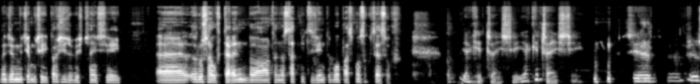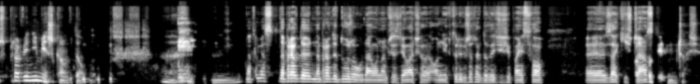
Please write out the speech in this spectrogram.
będziemy Cię musieli prosić, żebyś częściej ruszał w teren, bo ten ostatni tydzień to było pasmo sukcesów. Jakie częściej? Jakie częściej? Ja już prawie nie mieszkam w domu. Natomiast naprawdę, naprawdę dużo udało nam się zdziałać. O, o niektórych rzeczach dowiecie się Państwo e, za jakiś W czas. odpowiednim czasie.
